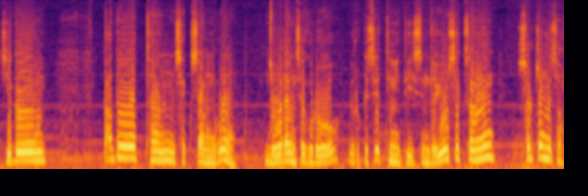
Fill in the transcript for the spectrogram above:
지금 따뜻한 색상으로 노란색으로 이렇게 세팅이 되어 있습니다. 이 색상은 설정해서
